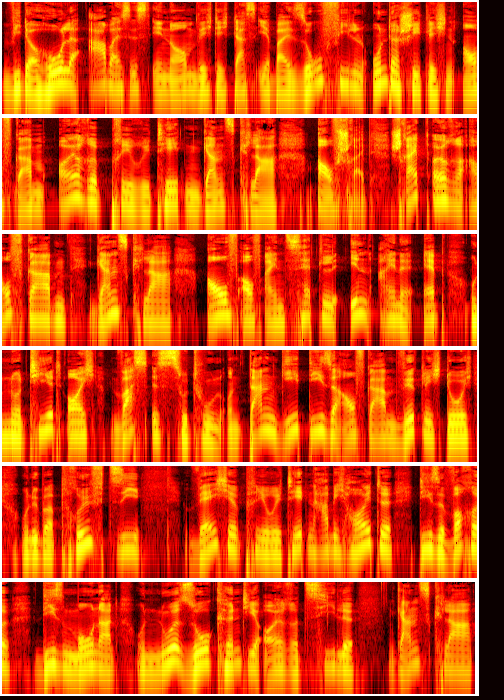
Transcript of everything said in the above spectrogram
wiederhole, aber es ist enorm wichtig, dass ihr bei so vielen unterschiedlichen Aufgaben eure Prioritäten ganz klar aufschreibt. Schreibt eure Aufgaben ganz klar auf auf einen Zettel in eine App und notiert euch, was ist zu tun. Und dann geht diese Aufgaben wirklich durch und überprüft sie, welche Prioritäten habe ich heute, diese Woche, diesen Monat und nur so könnt ihr eure Ziele ganz klar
